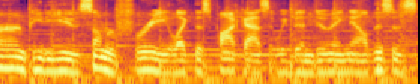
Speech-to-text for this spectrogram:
earn PDUs. Some are free, like this podcast that we've been doing now. This is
